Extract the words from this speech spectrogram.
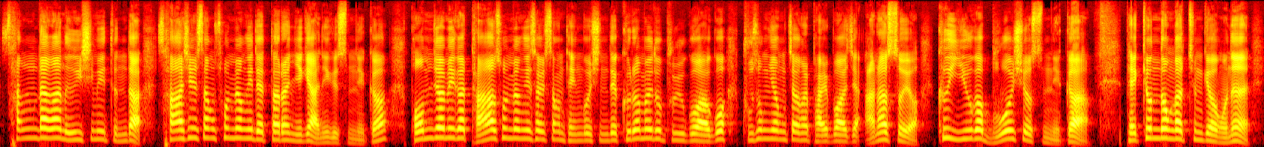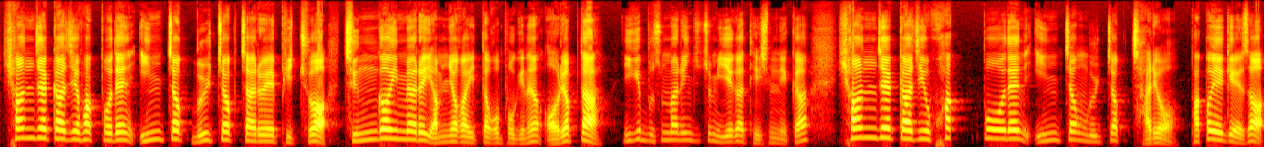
상당한 의심이 든다. 사실상 소명이 됐다라는 얘기 아니겠습니까? 범죄 혐의가 다 소명이 사실상 된 것인데 그럼에도 불구하고 구속영장을 발부하지 않았어요. 그 이유가 무엇이었습니까? 백현동 같은 경우는 현재까지 확보된 인적 물적 자료에 비추어 증거인멸의 염려가 있다고 보기는 어렵다. 이게 무슨 말인지 좀 이해가 되십니까? 현재까지 확 확보된 인적 물적 자료 바꿔 얘기해서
